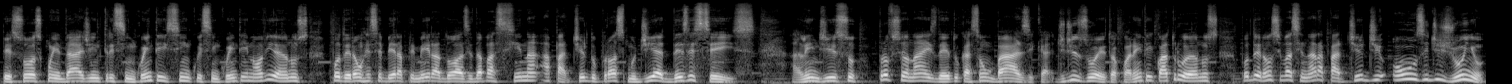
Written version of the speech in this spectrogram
pessoas com idade entre 55 e 59 anos poderão receber a primeira dose da vacina a partir do próximo dia 16. Além disso, profissionais da educação básica de 18 a 44 anos poderão se vacinar a partir de 11 de junho,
